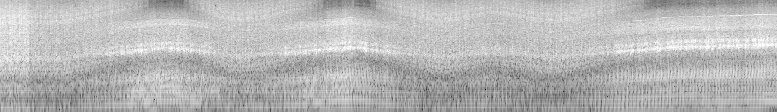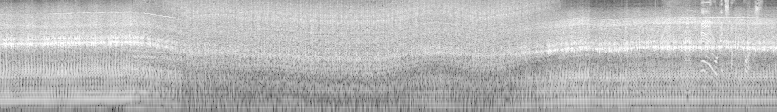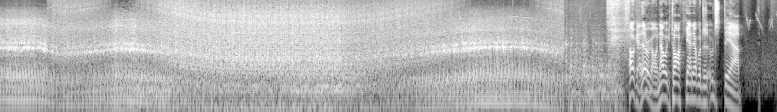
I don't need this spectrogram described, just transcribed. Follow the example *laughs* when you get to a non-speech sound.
And we'll get stuff, of course. *laughs* Okay, there we go. Now we can talk again. We'll just, just yeah,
